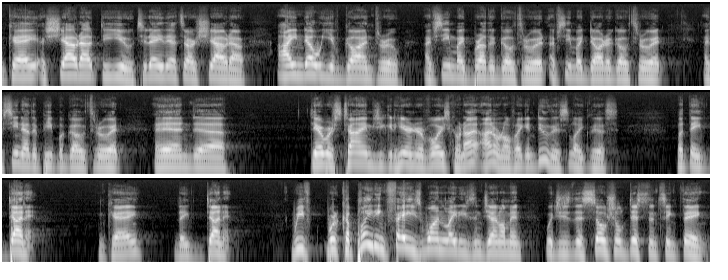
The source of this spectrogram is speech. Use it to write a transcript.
Okay, a shout out to you. Today, that's our shout out. I know what you've gone through. I've seen my brother go through it. I've seen my daughter go through it. I've seen other people go through it. And uh, there was times you could hear in their voice going, I, I don't know if I can do this like this. But they've done it. Okay? They've done it. We've, we're completing phase one, ladies and gentlemen, which is this social distancing thing.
